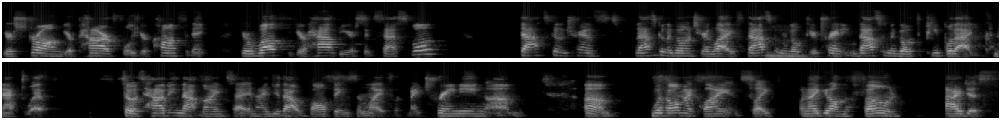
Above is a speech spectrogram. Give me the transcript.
you're strong, you're powerful, you're confident, you're wealthy, you're happy, you're successful, that's going to trans that's going to go into your life. That's going to go mm. with your training. That's going to go with the people that you connect with. So it's having that mindset and I do that with all things in life with my training um um with all my clients like when I get on the phone, I just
